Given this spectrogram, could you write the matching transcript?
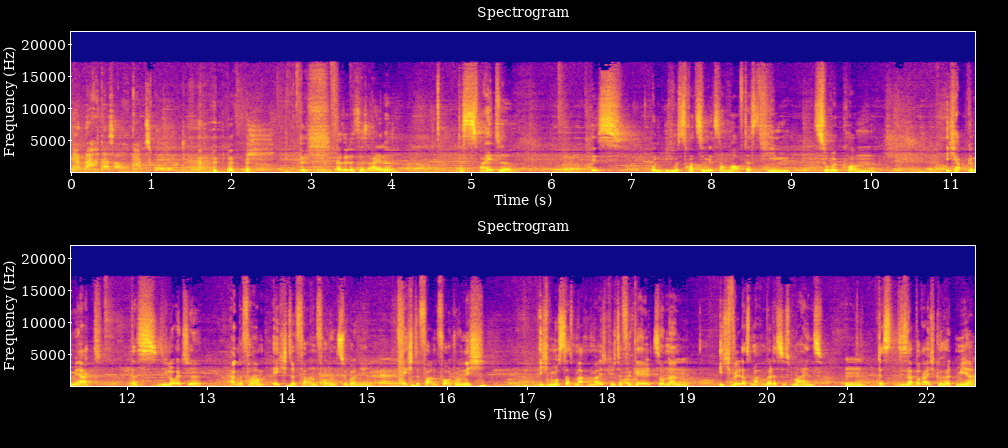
er macht das auch ganz gut. Also das ist das eine. Das zweite ist, und ich muss trotzdem jetzt nochmal auf das Team zurückkommen. Ich habe gemerkt, dass die Leute angefangen haben, echte Verantwortung zu übernehmen. Echte Verantwortung. Nicht, ich muss das machen, weil ich kriege dafür Geld, sondern ich will das machen, weil das ist meins. Das, dieser Bereich gehört mir.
